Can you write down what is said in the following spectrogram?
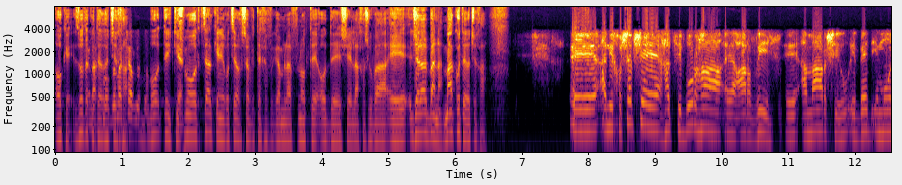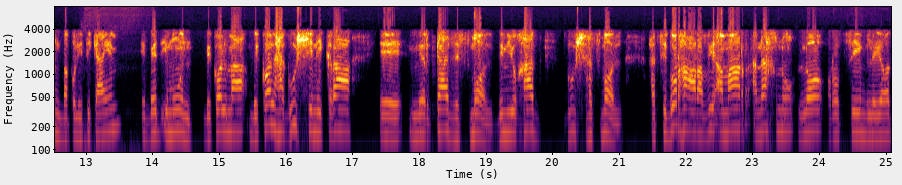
אוקיי, זאת הכותרת שלך. בוא ת- תשמור עוד קצת, כי אני רוצה עכשיו תכף גם להפנות אה, עוד אה, שאלה חשובה. אה, ג'לאל בנה, מה הכותרת שלך? אני חושב שהציבור הערבי אמר שהוא איבד אמון בפוליטיקאים, איבד אמון בכל, מה, בכל הגוש שנקרא אה, מרכז-שמאל, במיוחד גוש השמאל. הציבור הערבי אמר, אנחנו לא רוצים להיות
